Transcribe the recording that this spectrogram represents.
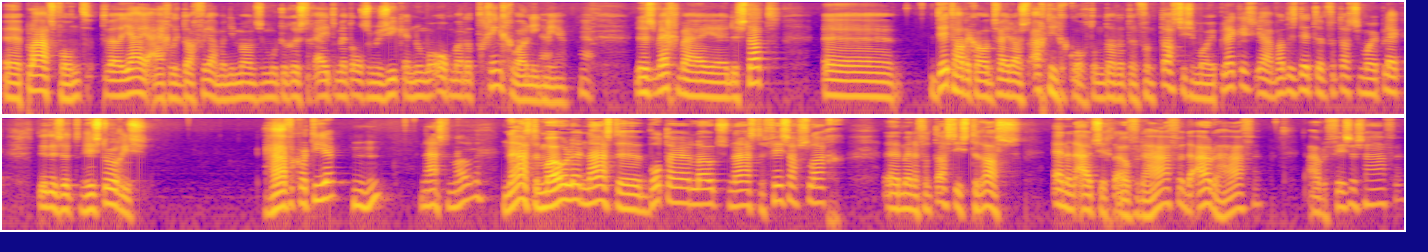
uh, plaatsvond. Terwijl jij eigenlijk dacht van ja, maar die mensen moeten rustig eten met onze muziek en noem maar op. Maar dat ging gewoon niet ja, meer. Ja. Dus weg bij de stad dit had ik al in 2018 gekocht, omdat het een fantastische mooie plek is. Ja, wat is dit een fantastische mooie plek? Dit is het historisch havenkwartier. Mm -hmm. Naast de molen? Naast de molen, naast de botterloods, naast de visafslag. Uh, met een fantastisch terras en een uitzicht over de haven, de oude haven, de oude vissershaven.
